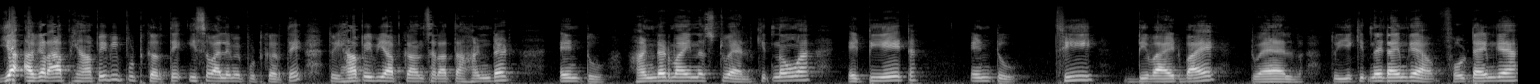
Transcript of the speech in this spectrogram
या अगर आप यहाँ पे भी पुट करते, इस वाले में पुट करते तो यहाँ पे भी आपका आंसर आता hundred into hundred minus twelve कितना हुआ? 88 eight into three divide by twelve तो ये कितने टाइम गया? फोर टाइम गया।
